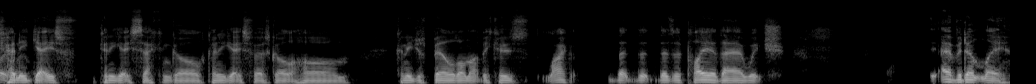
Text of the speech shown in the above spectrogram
can he get his can he get his second goal? Can he get his first goal at home? Can he just build on that? Because like th- th- there's a player there which evidently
